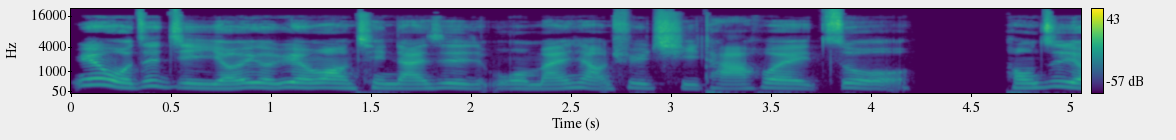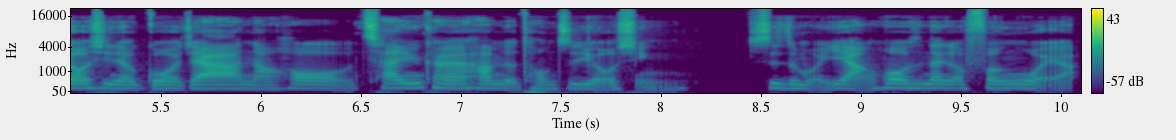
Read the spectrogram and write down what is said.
因为我自己有一个愿望清单，是我蛮想去其他会做同志游行的国家，然后参与看看他们的同志游行是怎么样，或者是那个氛围啊。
